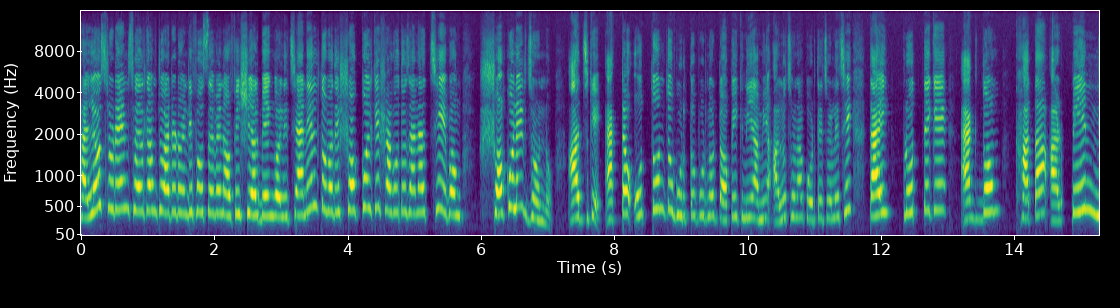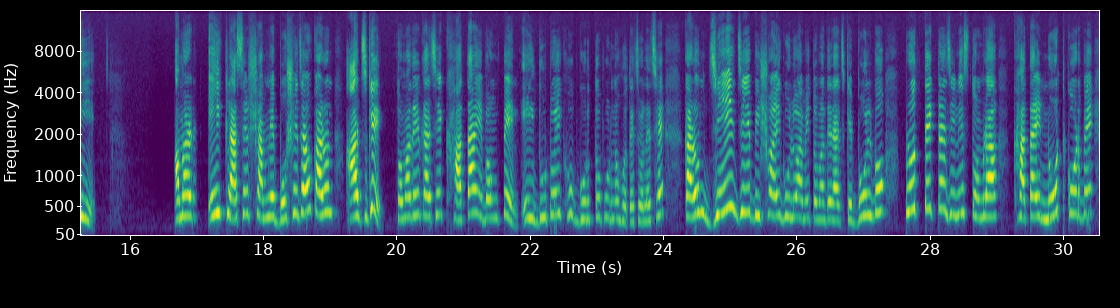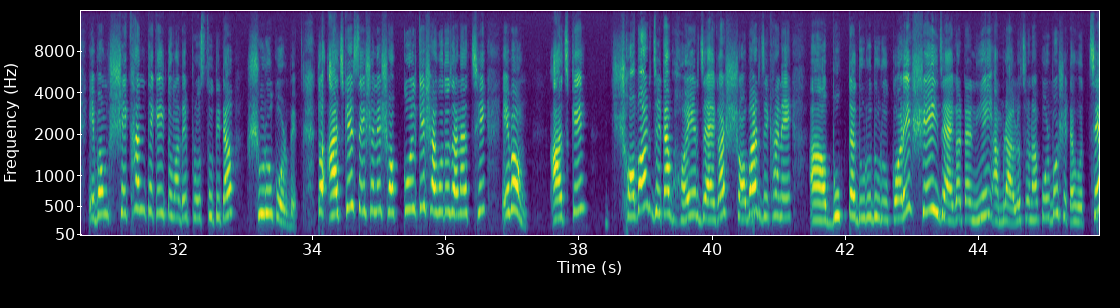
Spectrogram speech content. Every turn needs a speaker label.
Speaker 1: Hello students welcome to Adda twenty four seven official Bengali channel তোমাদের সকলকে স্বাগত জানাচ্ছি এবং সকলের জন্য আজকে একটা অত্যন্ত গুরুত্বপূর্ণ টপিক নিয়ে আমি আলোচনা করতে চলেছি। তাই প্রত্যেকে একদম খাতা আর পেন নিয়ে আমার এই ক্লাসের সামনে বসে যাও, কারণ আজকে তোমাদের কাছে খাতা এবং পেন এই দুটোই খুব গুরুত্বপূর্ণ হতে চলেছে। কারণ যে যে বিষয়গুলো আমি তোমাদের আজকে বলব, প্রত্যেকটা জিনিস তোমরা খাতায় নোট করবে এবং সেখান থেকেই তোমাদের প্রস্তুতিটা শুরু করবে। তো আজকের সেশনে সকলকে স্বাগত জানাচ্ছি এবং আজকে সবার যেটা ভয়ের জায়গা, সবার যেখানে বুকটা দুরু দুরু করে সেই জায়গাটা নিয়েই আমরা আলোচনা করব, সেটা হচ্ছে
